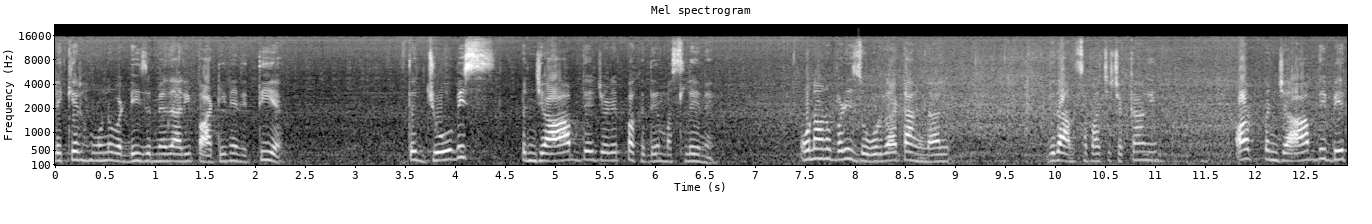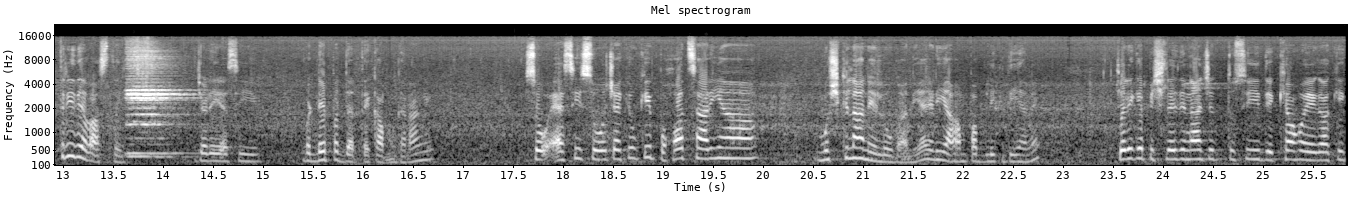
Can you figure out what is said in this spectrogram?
ਲੇਕਿਨ ਹੁਣ ਵੱਡੀ ਜ਼ਿੰਮੇਵਾਰੀ ਪਾਰਟੀ ਨੇ ਦਿੱਤੀ ਹੈ। ਤੇ ਜੋ ਵੀ ਸ- ਪੰਜਾਬ ਦੇ ਜਿਹੜੇ ਭਖਦੇ ਮਸਲੇ ਨੇ, ਉਹਨਾਂ ਨੂੰ ਬੜੀ ਜ਼ੋਰਦਾਰ ਢੰਗ ਨਾਲ ਵਿਧਾਨ ਸਭਾ 'ਚ ਚੱਕਾਂਗੇ। ਔਰ ਪੰਜਾਬ ਦੀ ਬਿਹਤਰੀ ਦੇ ਵਾਸਤੇ ਜਿਹੜੇ ਅਸੀਂ ਵੱਡੇ ਪੱਧਰ ਤੇ ਕੰਮ ਕਰਾਂਗੇ। ਸੋ ਐਸੀ ਸੋਚ ਹੈ ਕਿਉਂਕਿ ਬਹੁਤ ਸਾਰੀਆਂ ਮੁਸ਼ਕਿਲਾਂ ਨੇ ਲੋਕਾਂ ਦੀਆਂ ਜਿਹੜੀਆਂ ਆਮ ਪਬਲਿਕ ਦੀਆਂ ਨੇ। ਜਿਹੜੇ ਕਿ ਪਿਛਲੇ ਦਿਨਾਂ 'ਚ ਤੁਸੀਂ ਦੇਖਿਆ ਹੋਏਗਾ ਕਿ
